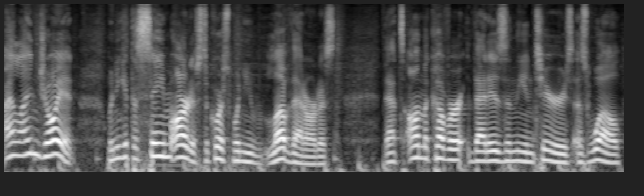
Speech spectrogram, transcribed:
I enjoy it when you get the same artist. Of course, when you love that artist, that's on the cover, that is in the interiors as well.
